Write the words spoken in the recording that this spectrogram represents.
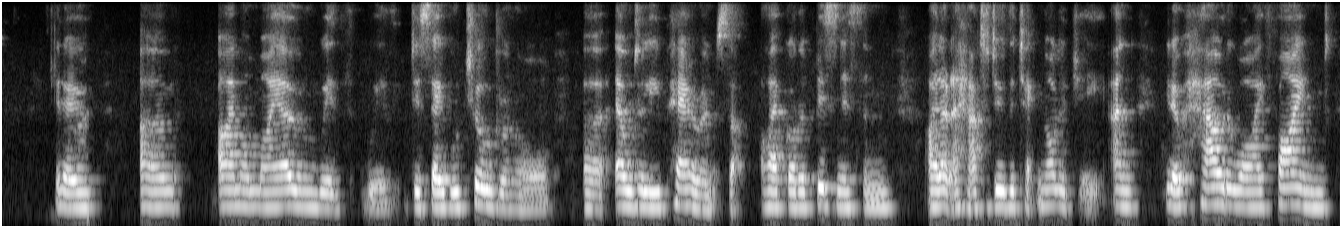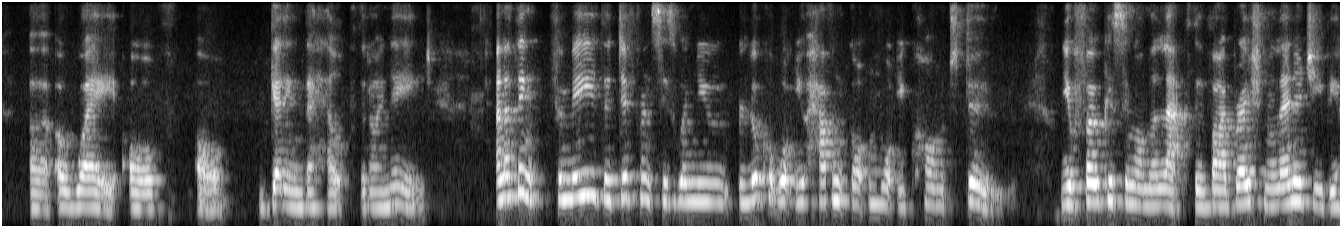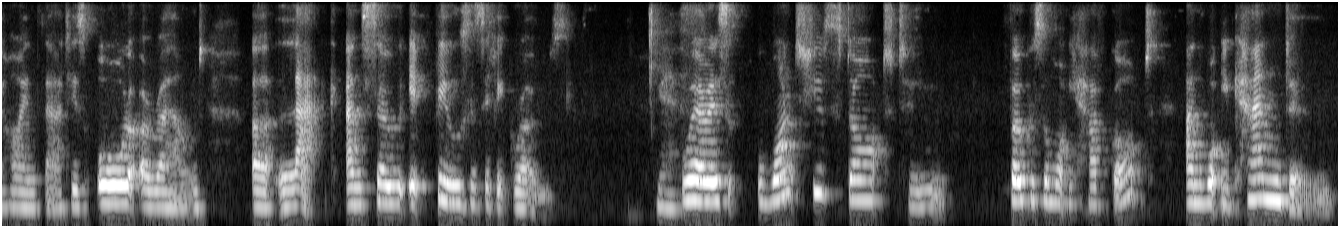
You know, um, I'm on my own with with disabled children or uh, elderly parents. I've got a business and I don't know how to do the technology. And you know, how do I find uh, a way of of getting the help that I need? And I think for me, the difference is when you look at what you haven't got and what you can't do, you're focusing on the lack. The vibrational energy behind that is all around uh, lack. And so it feels as if it grows. Yes. Whereas once you start to focus on what you have got and what you can do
